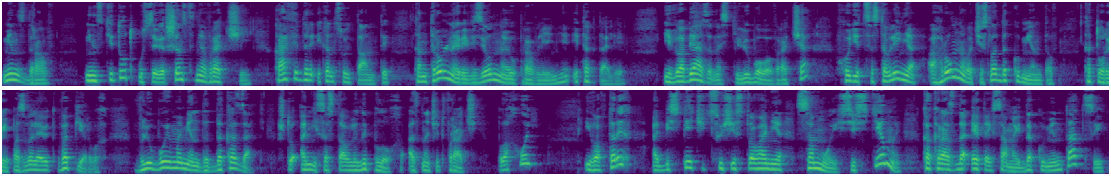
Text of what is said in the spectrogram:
Минздрав, Институт усовершенствования врачей, кафедры и консультанты, контрольное ревизионное управление и так далее. И в обязанности любого врача входит составление огромного числа документов, которые позволяют, во-первых, в любой момент доказать, что они составлены плохо, а значит врач плохой, и, во-вторых, обеспечить существование самой системы как раз до этой самой документации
